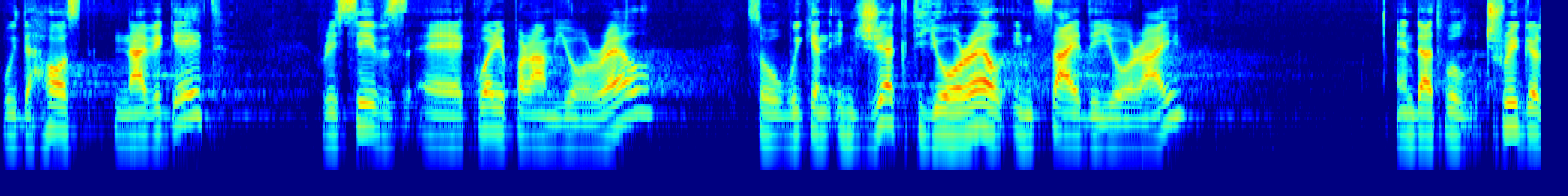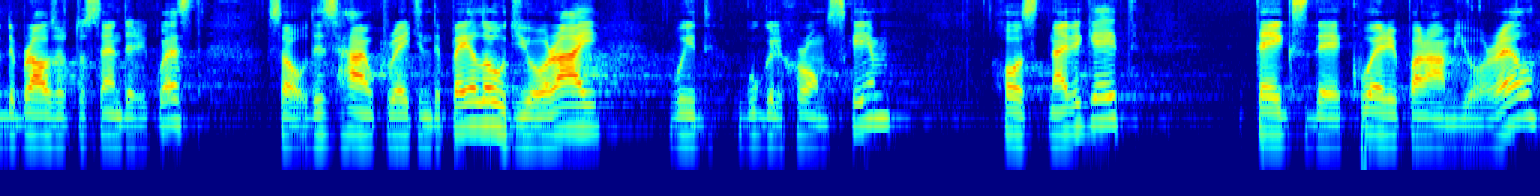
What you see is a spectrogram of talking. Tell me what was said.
with the host navigate receives a query param URL. So we can inject URL inside the URI, and that will trigger the browser to send the request. So this is how I'm creating the payload URI with Google Chrome scheme. Host navigate, takes the query param URL.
